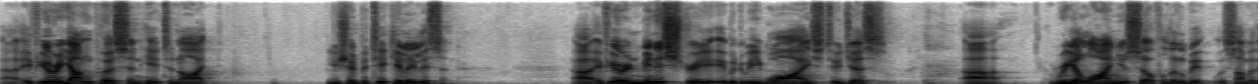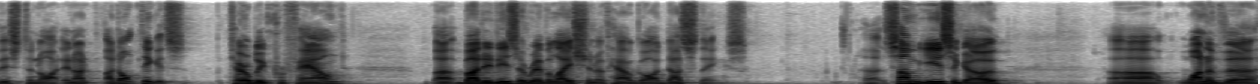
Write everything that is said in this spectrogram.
Uh, if you're a young person here tonight, you should particularly listen. Uh, if you're in ministry, it would be wise to just uh, realign yourself a little bit with some of this tonight. And I, I don't think it's terribly profound, uh, but it is a revelation of how God does things. Uh, some years ago, uh, one of the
